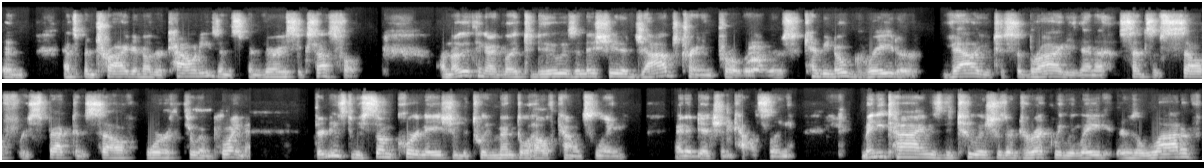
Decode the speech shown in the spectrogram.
And that's been tried in other counties and it's been very successful. Another thing I'd like to do is initiate a jobs training program. There can be no greater value to sobriety than a sense of self respect and self worth through employment. There needs to be some coordination between mental health counseling and addiction counseling many times the two issues are directly related. There's a lot of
